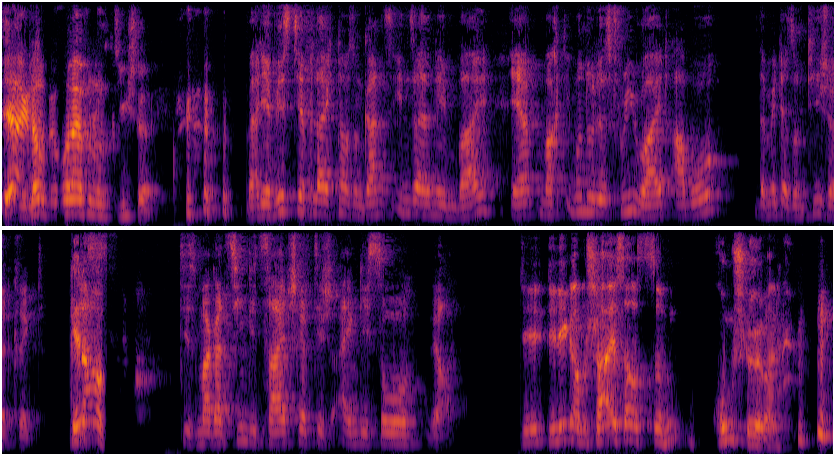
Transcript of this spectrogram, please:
Ja, ich glaube, wir wollen einfach nur ein T-Shirt. Weil ihr wisst ja vielleicht noch so ein ganz Insider nebenbei, er macht immer nur das Freeride-Abo, damit er so ein T-Shirt kriegt. Genau. Das, dieses Magazin, die Zeitschrift ist eigentlich so, ja. Die, die liegen am Scheißhaus zum Rumstöbern.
